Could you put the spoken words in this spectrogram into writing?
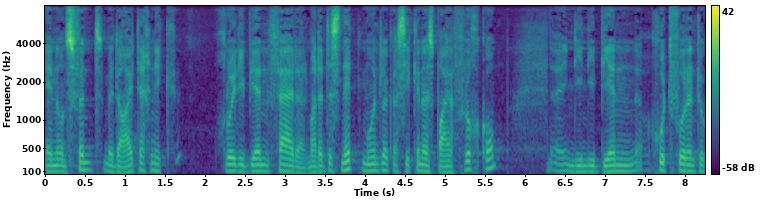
en ons vind met daai tegniek groei die been verder. Maar dit is net moontlik as die kinders baie vroeg kom indien die been goed vorentoe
